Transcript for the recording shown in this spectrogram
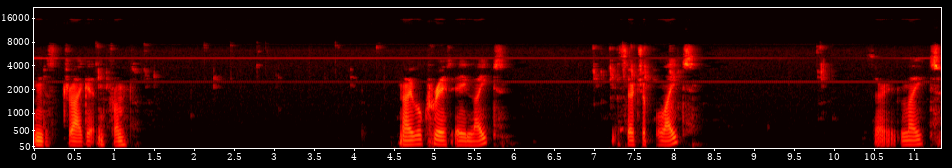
and just drag it in front. Now we'll create a light. Search up light. Sorry, light.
